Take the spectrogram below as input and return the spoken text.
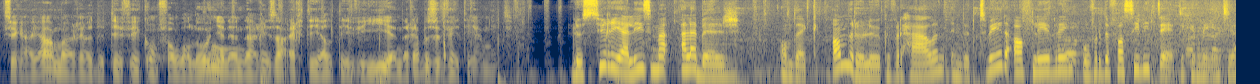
zeg, ja, ja, maar uh, de tv komt van Wallonië en daar is dat RTL TVI en daar hebben ze VTM niet. Le surrealisme à la Belge. Ontdek andere leuke verhalen in de tweede aflevering over de faciliteitengemeente.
